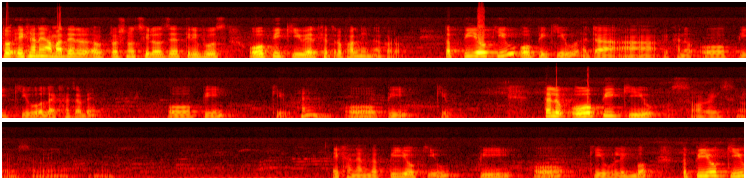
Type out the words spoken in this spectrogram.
তো এখানে আমাদের প্রশ্ন ছিল যে ত্রিভুজ ওপি কিউ এর ক্ষেত্রফল নির্ণয় করো। তো পিও কিউ ওপি কিউ এটা এখানে ওপি কিউও লেখা যাবে। ওপি কিউ হ্যাঁ ওপি কিউ তাহলে OP Q sorry sorry sorry এখানে আমরা পিও কিউ পিও কিউ লিখব। তো পিও কিউ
